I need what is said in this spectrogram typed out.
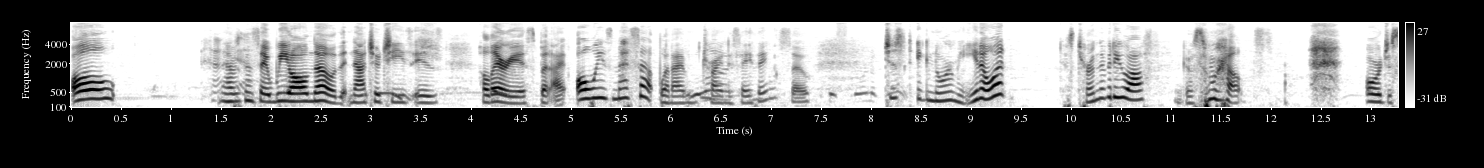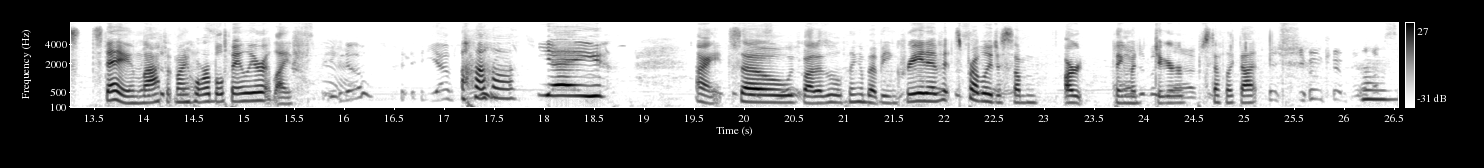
all I was gonna say we all know that nacho cheese is hilarious, but I always mess up when I'm trying to say things, so just ignore me. You know what? Just turn the video off and go somewhere else. or just stay and laugh at my horrible failure at life. Yay! Alright, so we've got a little thing about being creative. It's probably just some art thing, thingamajigger, stuff like that. Um,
